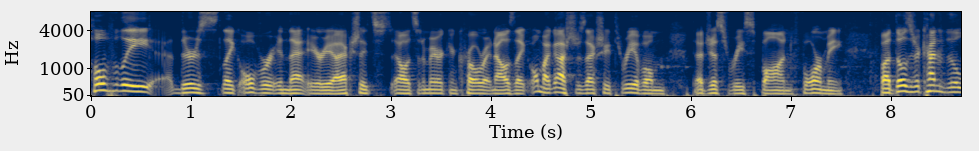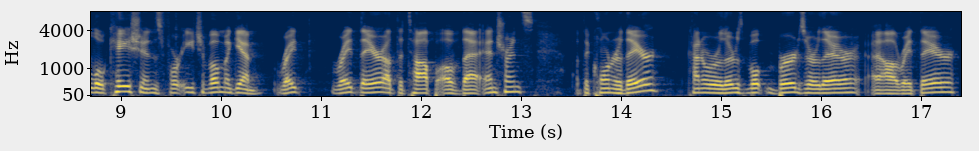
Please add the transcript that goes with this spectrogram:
hopefully uh, there's like over in that area. Actually, it's, oh, it's an American Crow right now. I was like, oh my gosh, there's actually three of them that just respawned for me. But those are kind of the locations for each of them. Again, right, right there at the top of that entrance, at the corner there, kind of where those birds are there, uh, right there.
